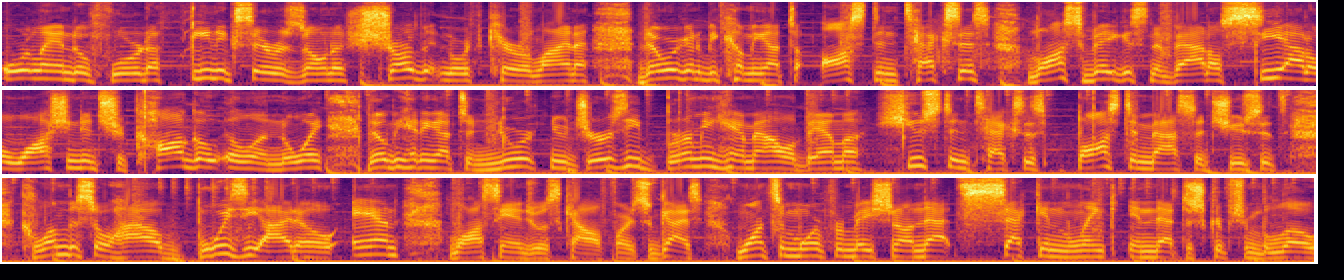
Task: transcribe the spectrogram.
Orlando, Florida, Phoenix, Arizona, Charlotte, North Carolina. Then we're gonna be coming out to Austin, Texas, Las Vegas, Nevada, Seattle, Washington, Chicago, Illinois. They'll be heading out to Newark, New Jersey, Birmingham, Alabama, Houston, Texas, Boston, Massachusetts, Columbus, Ohio, Boise, Idaho, and Los Angeles, California. So guys, want some more information on that? Second link in that description below.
